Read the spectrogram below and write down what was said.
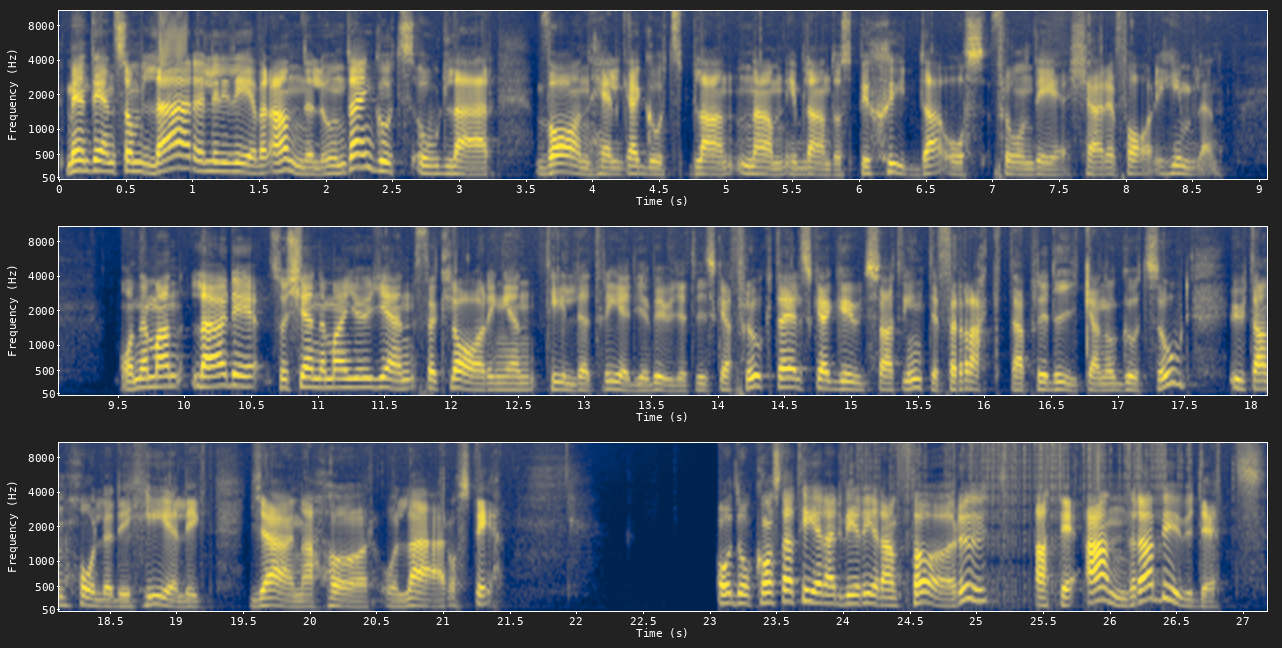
Men den som lär eller lever annorlunda än Guds ord lär, vanhelga Guds bland, namn ibland oss, beskydda oss från det, käre Far i himlen. Och när man lär det så känner man ju igen förklaringen till det tredje budet. Vi ska frukta och älska Gud så att vi inte föraktar predikan och Guds ord utan håller det heligt, gärna hör och lär oss det. Och då konstaterade vi redan förut att det andra budets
